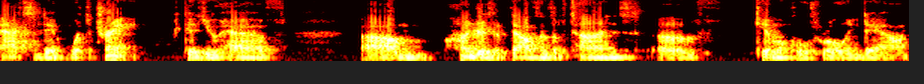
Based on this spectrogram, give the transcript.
accident with the train. because you have um, hundreds of thousands of tons of chemicals rolling down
